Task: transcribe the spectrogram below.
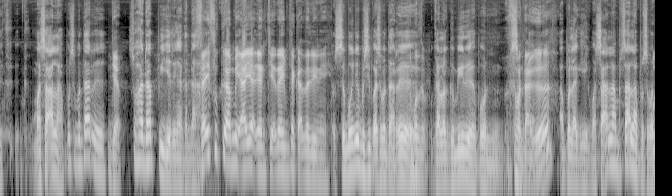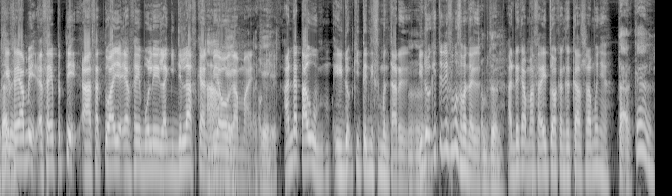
ke- ke- masalah pun sementara. Yep. So hadapi je dengan tenang. Saya suka ambil ayat yang Cik Rahim cakap tadi ni. Semuanya bersifat sementara. Semua- Kalau gembira pun Sementara. Apa lagi masalah masalah pun sementara. Okey, saya ambil saya petik uh, satu ayat yang saya boleh lagi jelaskan Ah, biar okey. orang ramai. Okey. Okey. Anda tahu hidup kita ni sementara. Mm-mm. Hidup kita ni semua sementara. Betul. Adakah masalah itu akan kekal selamanya? tak akal.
